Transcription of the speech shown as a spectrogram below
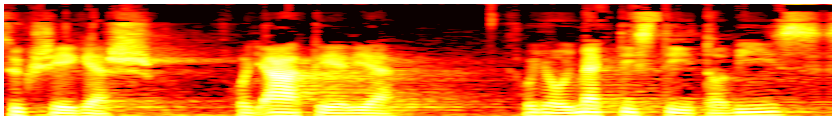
Szükséges, hogy átélje, hogy ahogy megtisztít a víz,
